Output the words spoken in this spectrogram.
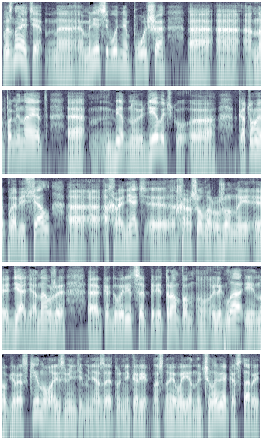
Вы знаете, мне сегодня Польша напоминает э, бедную девочку, э, которую пообещал э, э, охранять э, хорошо вооруженный э, дядя. Она уже, э, как говорится, перед Трампом э, легла и ноги раскинула. Извините меня за эту некорректность, но я военный человек, я старый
